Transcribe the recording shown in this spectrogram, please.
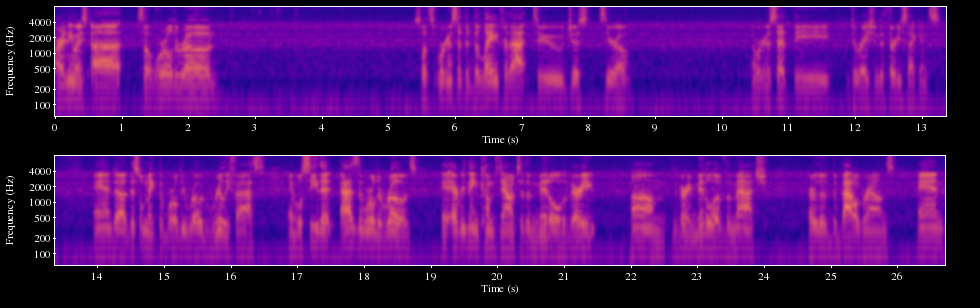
All right anyways uh, so world erode so let's we're gonna set the delay for that to just zero. And we're gonna set the duration to 30 seconds. And uh, this will make the world erode really fast. And we'll see that as the world erodes everything comes down to the middle the very um, the very middle of the match or the, the battlegrounds and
